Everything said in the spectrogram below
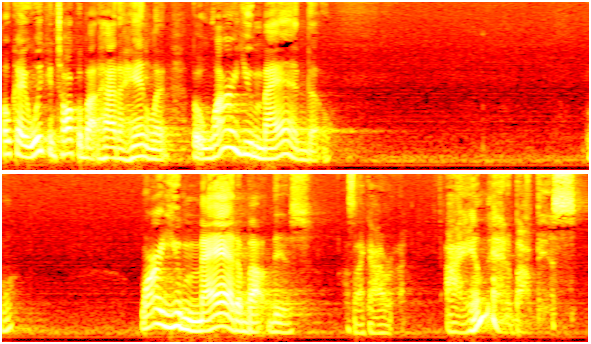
okay, we can talk about how to handle it, but why are you mad though? What? Why are you mad about this? I was like, I, I am mad about this.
